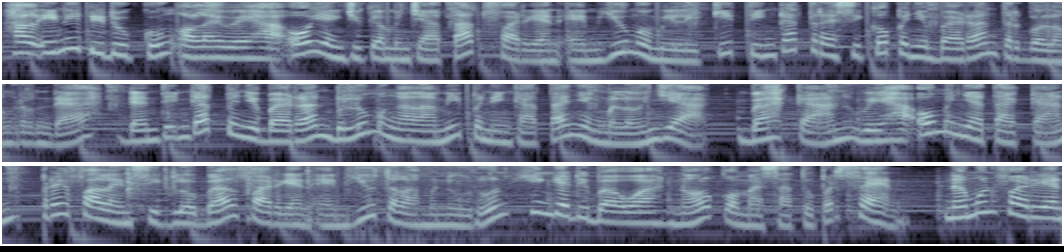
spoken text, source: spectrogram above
Hal ini didukung oleh WHO yang juga mencatat varian MU memiliki tingkat resiko penyebaran tergolong rendah dan tingkat penyebaran belum mengalami peningkatan yang melonjak. Bahkan, WHO menyatakan prevalensi global varian MU telah menurun hingga di bawah 0,1 persen. Namun varian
